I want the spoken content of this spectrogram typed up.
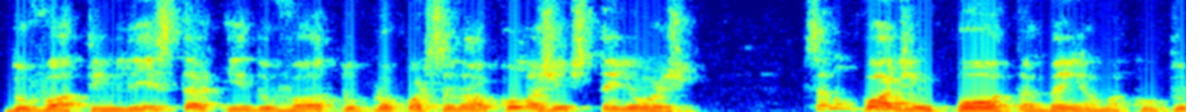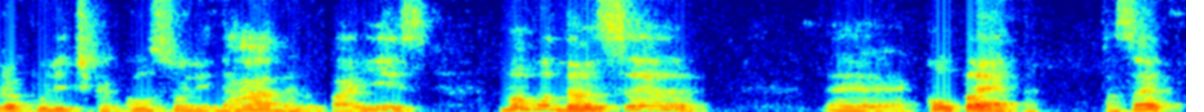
Do voto em lista e do voto proporcional, como a gente tem hoje. Você não pode impor também a uma cultura política consolidada no país uma mudança é, completa, tá certo?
